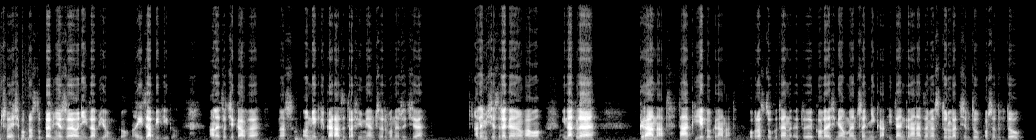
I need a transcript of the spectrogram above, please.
czułem się po prostu pewnie, że oni zabiją go. No i zabili go. Ale co ciekawe, znaczy, on mnie kilka razy trafił, miałem czerwone życie, ale mi się zregenerowało i nagle granat, tak, jego granat. Po prostu ten y, koleś miał męczennika i ten granat zamiast turlać się w dół, poszedł w dół.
